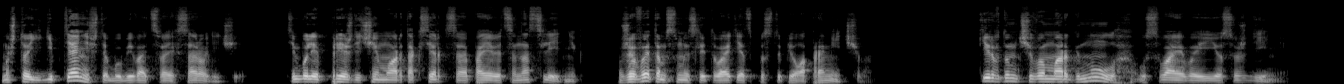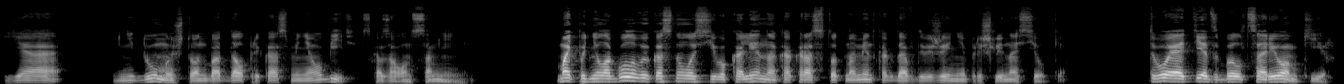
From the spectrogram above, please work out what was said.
Мы что, египтяне, чтобы убивать своих сородичей? Тем более, прежде чем у Артаксеркса появится наследник. Уже в этом смысле твой отец поступил опрометчиво». Кир вдумчиво моргнул, усваивая ее суждение. «Я «Не думаю, что он бы отдал приказ меня убить», — сказал он с сомнением. Мать подняла голову и коснулась его колена как раз в тот момент, когда в движение пришли носилки. «Твой отец был царем, Кир,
